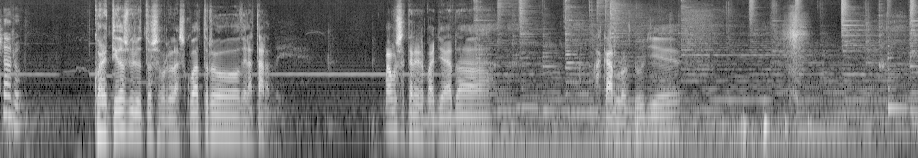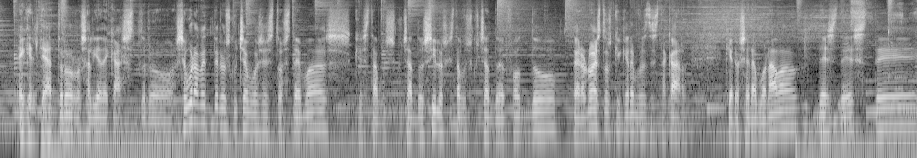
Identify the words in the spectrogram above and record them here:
claro, 42 minutos sobre las 4 de la tarde. Vamos a tener mañana a Carlos Núñez. En el teatro Rosalía de Castro. Seguramente no escuchemos estos temas que estamos escuchando, sí los que estamos escuchando de fondo, pero no estos que queremos destacar, que que nos enamoraban desde este,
